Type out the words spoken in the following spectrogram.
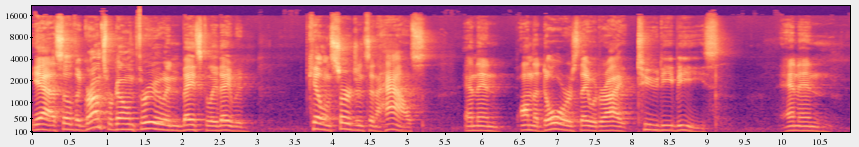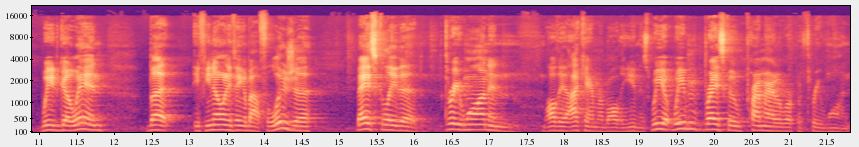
Yeah, so the grunts were going through, and basically they would kill insurgents in a house, and then on the doors they would write two DBs, and then we'd go in. But if you know anything about Fallujah, basically the three one and all the I can't remember all the units. We we basically primarily work with three one,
